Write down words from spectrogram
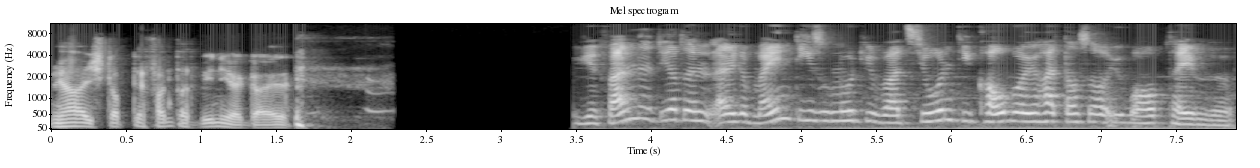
Ja, ich glaube, der fand das weniger geil. Wie fandet ihr denn allgemein diese Motivation, die Cowboy hat, dass er überhaupt heim will?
